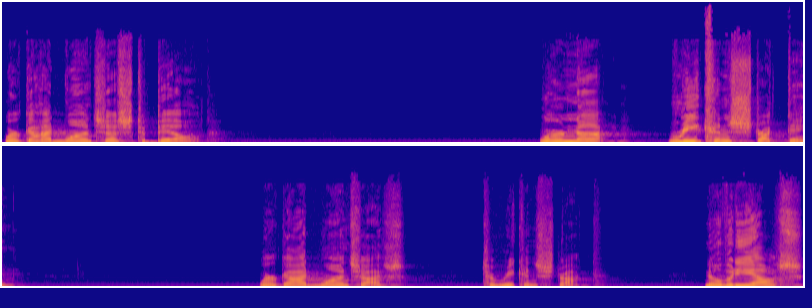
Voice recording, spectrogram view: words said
where God wants us to build. We're not reconstructing where God wants us to reconstruct. Nobody else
